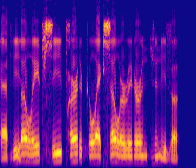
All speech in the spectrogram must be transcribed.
at the LHC particle accelerator in Geneva.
